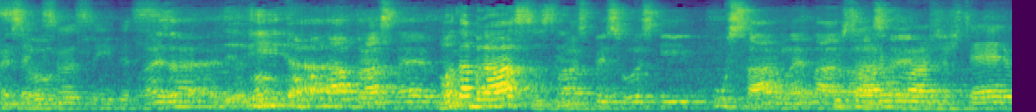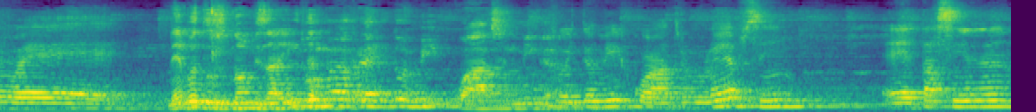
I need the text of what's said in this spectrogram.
pensou, assim, mas é, vamos, vamos mandar um abraço, né? Manda abraços. Para as pessoas que cursaram, né? Na, cursaram o magistério, é Lembra dos nomes ainda? Em 2004, se não me engano. Foi em 2004, eu lembro sim. É, Tassiana,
